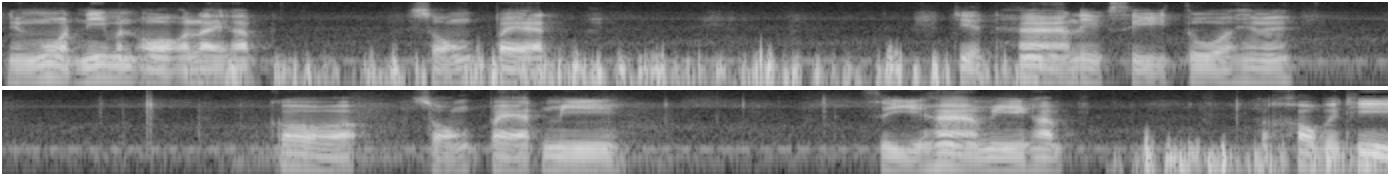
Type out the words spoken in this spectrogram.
อย่างงวดนี้มันออกอะไรครับ สองแปด เจ็ดห้าเลขสี่ตัวใช่ไหม ก็สองแปดมี สี่ห้ามีครับก็เข้าไปที่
